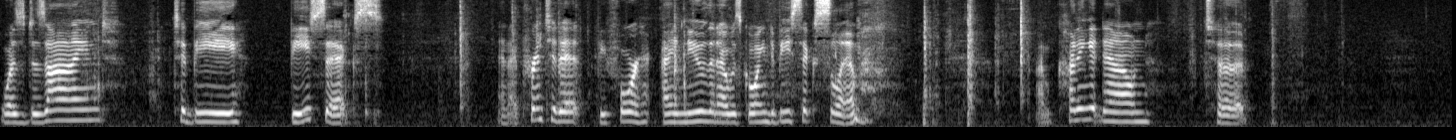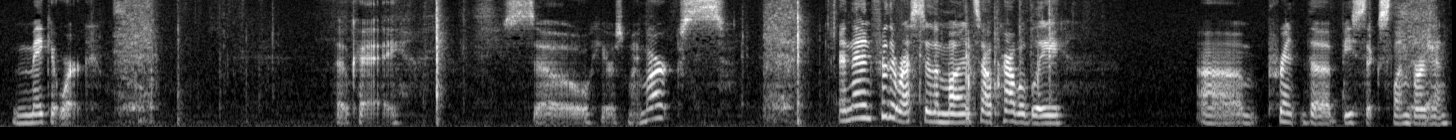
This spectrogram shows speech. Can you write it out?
was designed to be B6 and I printed it before I knew that I was going to B6 Slim, I'm cutting it down to make it work. Okay. So here's my marks. And then for the rest of the months, I'll probably um, print the B6 Slim version.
